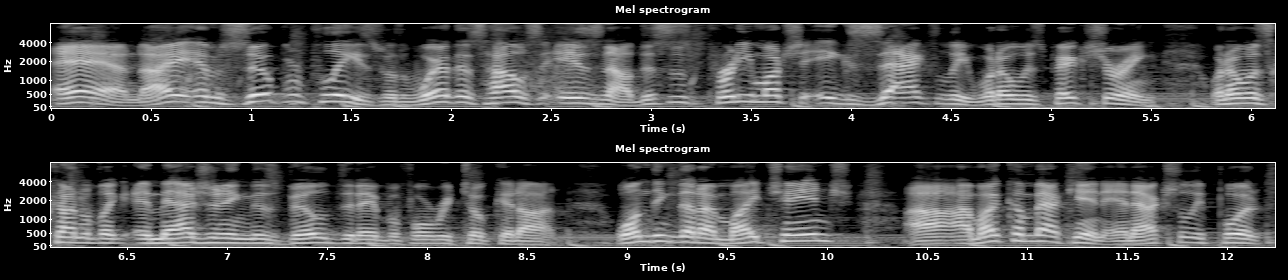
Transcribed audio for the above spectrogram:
And I am super pleased with where this house is now. This is pretty much exactly what I was picturing when I was kind of, like, imagining this build today before we took it on. One thing that I might change, uh, I might come back in and actually put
